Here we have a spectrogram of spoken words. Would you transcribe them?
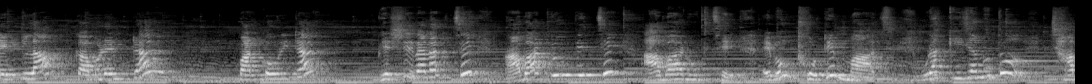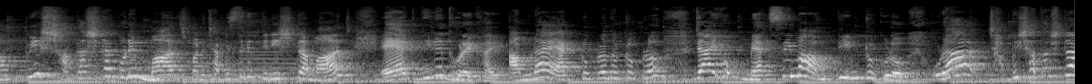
দেখলাম কামারেন্টটা পানকৌড়িটা ভেসে বেড়াচ্ছে, আবার ডুব দিচ্ছে, আবার উঠছে এবং ঠোঁটে মাছ। ওরা কি জানো তো? ছাব্বিশ, সাতাশটা করে মাছ মানে ছাব্বিশ থেকে তিরিশটা মাছ একদিনে ধরে খায়। আমরা এক টুকরো, দু টুকরো, যাই হোক ম্যাক্সিমাম তিন টুকরো। ওরা ছাব্বিশ, সাতাশটা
